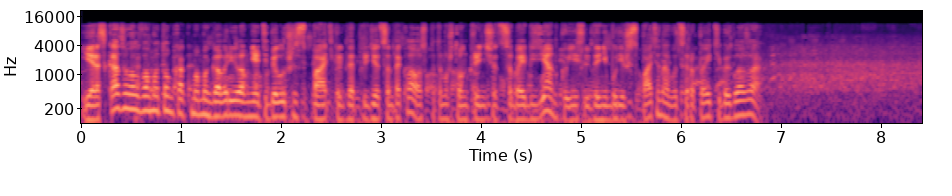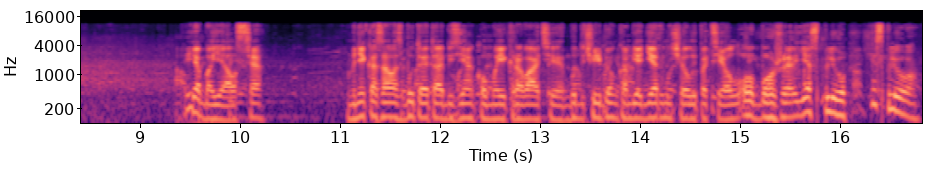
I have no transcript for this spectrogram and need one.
Я рассказывал вам о том, как мама говорила мне, тебе лучше спать, когда придет Санта-Клаус, потому что он принесет с собой обезьянку, если ты не будешь спать, она выцарапает тебе глаза. Я боялся. Мне казалось, будто это обезьянка у моей кровати. Будучи ребенком, я нервничал и потел. О боже, я сплю, я сплю.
